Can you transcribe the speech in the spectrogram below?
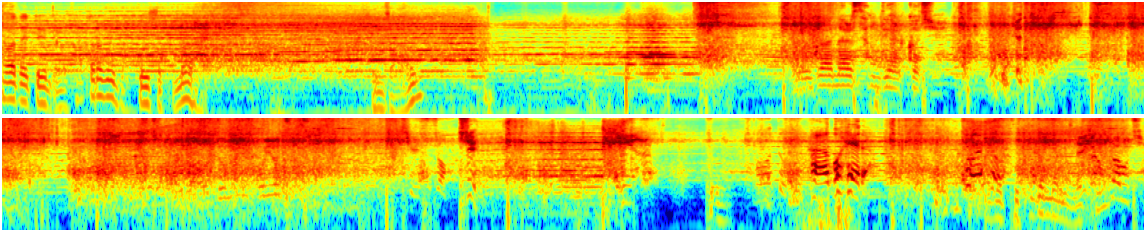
소리가 이상하다 했더니 내가 손가락을 먹고 있었구나. 굉장히. 누가 날 상대할 거지? 모두 각오해라. 도와줘. 내가 싸우지.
